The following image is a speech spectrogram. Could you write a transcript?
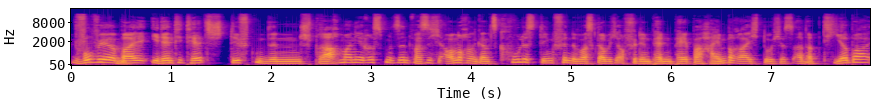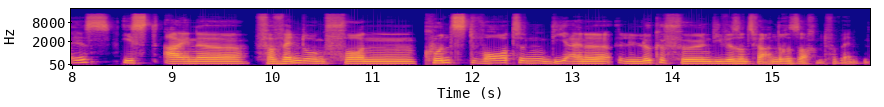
Wo wir bei identitätsstiftenden Sprachmanierismen sind, was ich auch noch ein ganz cooles Ding finde, was glaube ich auch für den Pen Paper Heimbereich durchaus adaptierbar ist, ist eine Verwendung von Kunstworten, die eine Lücke füllen, die wir sonst für andere Sachen verwenden.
